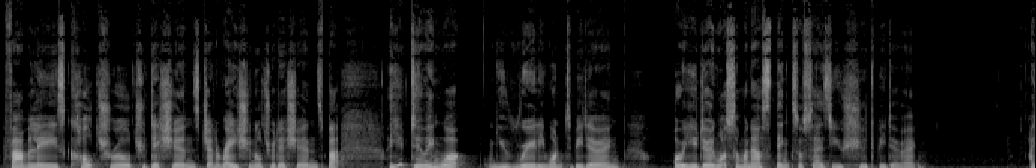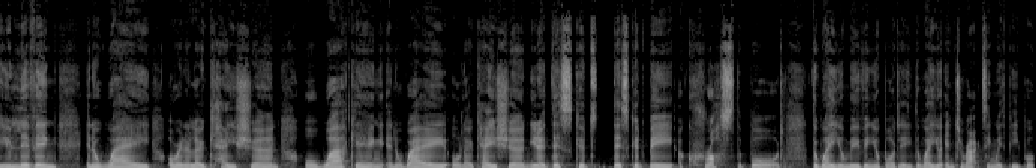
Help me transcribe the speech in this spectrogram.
families, cultural traditions, generational traditions, but are you doing what you really want to be doing? Or are you doing what someone else thinks or says you should be doing? Are you living in a way or in a location or working in a way or location? You know, this could this could be across the board. The way you're moving your body, the way you're interacting with people.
